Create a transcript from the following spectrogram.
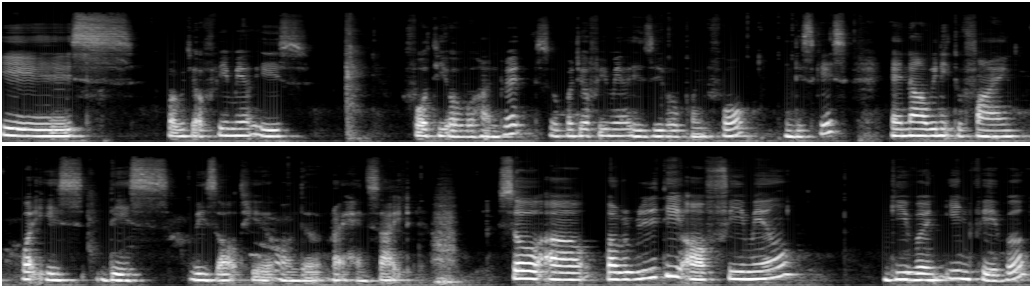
is probability of female is 40 over 100 so probability of female is 0 0.4 in this case. And now we need to find what is this result here on the right hand side so uh, probability of female given in favor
